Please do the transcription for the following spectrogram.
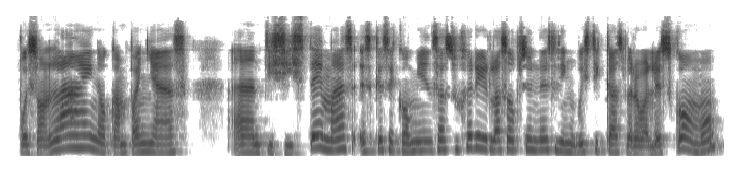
pues online o campañas antisistemas, es que se comienza a sugerir las opciones lingüísticas verbales como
